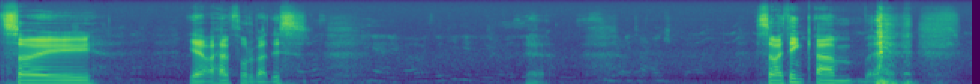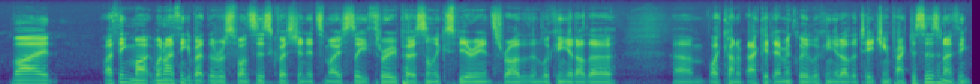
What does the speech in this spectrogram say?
so, yeah, I have thought about this. Yeah. So I think um, my, I think my when I think about the response to this question, it's mostly through personal experience rather than looking at other, um, like kind of academically looking at other teaching practices. And I think,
